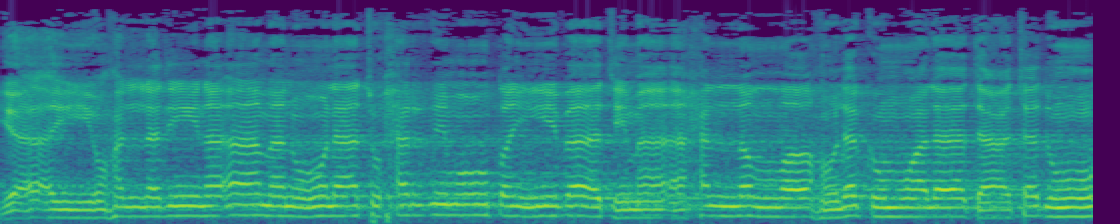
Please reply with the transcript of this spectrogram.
يا أيها الذين آمنوا لا تحرموا طيبات ما أحل الله لكم ولا تعتدوا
